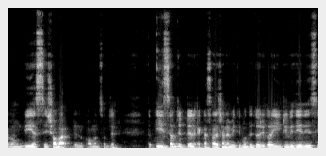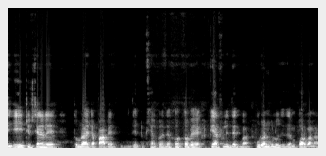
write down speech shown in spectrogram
এবং বিএসসি সবার জন্য কমন সাবজেক্ট তো এই সাবজেক্টের একটা সাজেশন আমি ইতিমধ্যে তৈরি করে ইউটিউবে দিয়ে দিয়েছি। এই ইউটিউব চ্যানেলে তোমরা এটা পাবে, যদি একটু খেয়াল করে দেখো। তবে কেয়ারফুলি দেখবা, পুরাণগুলো যদি পড়বা না,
